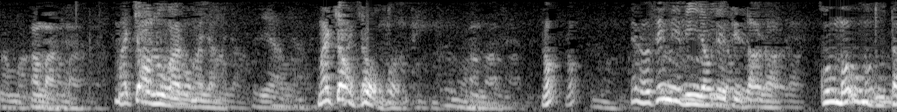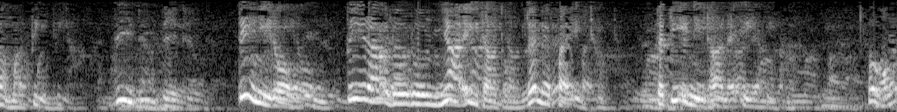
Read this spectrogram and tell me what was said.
မှန်ပါဗျာမကြောက်လို့ကတော့မရဘူးမကြောက်ပေါ့မှန်ပါဗျာ နော်အဲ့တော့စိတ်မြင့်ပြင်ရောက်တဲ့စေသားကကိုမဥဒုတမှာသိနေတာသိတယ်သိနေသိနေတော့သေးတာအလိုလိုညအိတ်တာတော့လက်နဲ့ပိုက်အိတ်တာတတိအနေထားနဲ့အိတ်ရမှာဟုတ်ကဲ့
